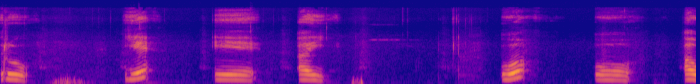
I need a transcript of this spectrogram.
ರು, ಎ ಎ, ಐ, ಓ ಓ. ಔ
